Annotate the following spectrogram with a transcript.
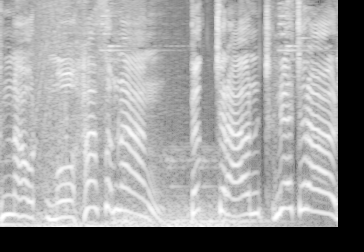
ឆ្នោតមហាសំណាង ទឹកច្រើនឈ្នះច្រើន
